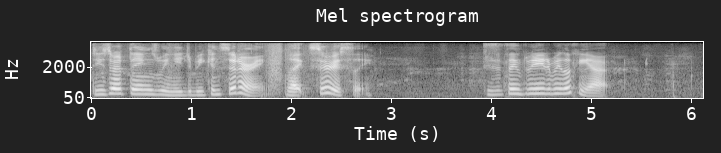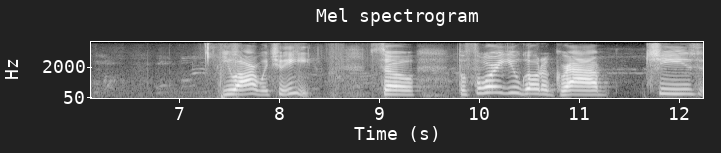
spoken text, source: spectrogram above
these are things we need to be considering. Like, seriously. These are things we need to be looking at. You are what you eat. So before you go to grab cheese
